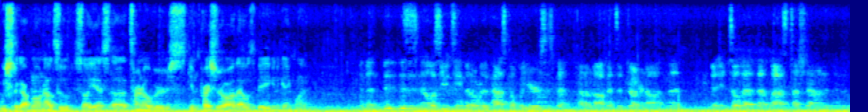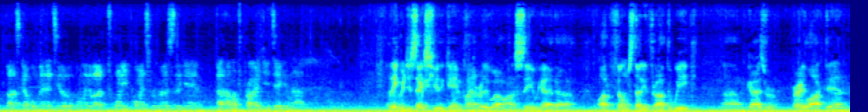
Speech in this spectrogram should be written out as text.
we should have got blown out to. So yes, uh, turnovers, getting pressure, all that was big in the game plan. And then this is an LSU team that over the past couple years has been kind of an offensive juggernaut, and then uh, until that, that last touchdown in, the last couple minutes, you only allowed 20 points for most of the game. Uh, how much pride do you take in that? I think we just executed the game plan really well. Honestly, we had uh, a lot of film study throughout the week. Um, guys were very locked in,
